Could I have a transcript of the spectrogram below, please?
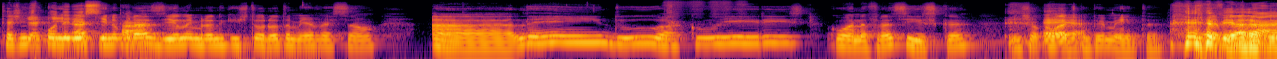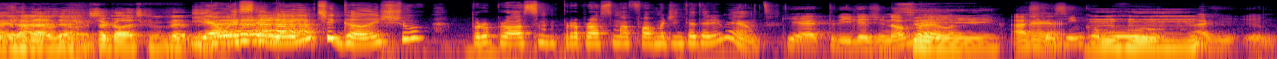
que a gente aqui, poderia aqui citar. Aqui no Brasil, lembrando que estourou também a versão Além do Arco-Íris, com Ana Francisca, em Chocolate É. com Pimenta. É verdade. É verdade, é. Chocolate com pimenta. E é um excelente gancho pro próximo, pra próxima forma de entretenimento. Que é trilha de novela. Sim. Acho É. que assim como Uhum. a gente-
